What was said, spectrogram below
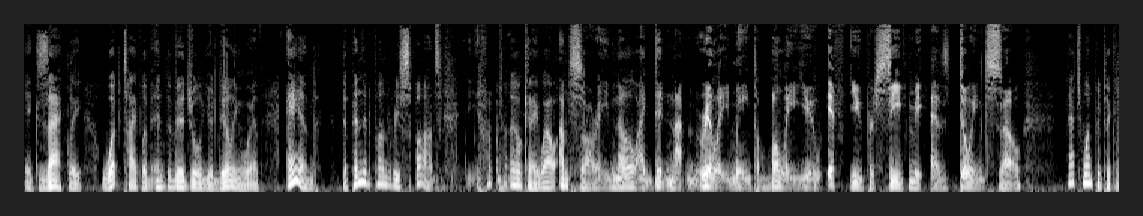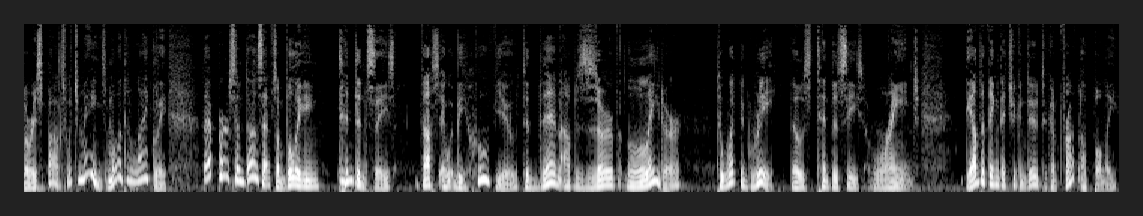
exactly what type of individual you're dealing with and dependent upon the response. okay, well, I'm sorry. No, I did not really mean to bully you if you perceived me as doing so. That's one particular response, which means more than likely that person does have some bullying tendencies. Thus, it would behoove you to then observe later to what degree those tendencies range. The other thing that you can do to confront a bully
